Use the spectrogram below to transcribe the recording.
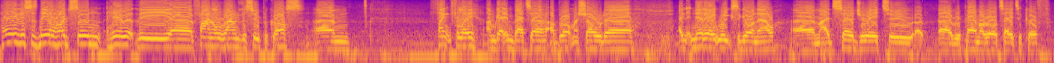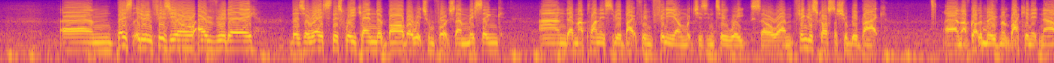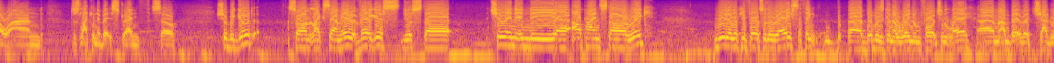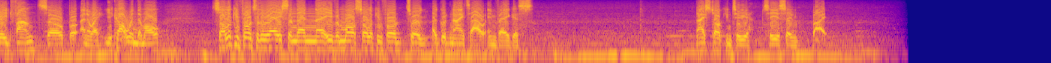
Hey, this is Neil Hodgson here at the uh, final round of the Supercross. Um, thankfully, I'm getting better. I broke my shoulder uh, nearly eight weeks ago now. Um, I had surgery to uh, uh, repair my rotator cuff. Um, basically doing physio every day. There's a race this weekend at Barber, which unfortunately I'm missing. And uh, my plan is to be back for Infineon, which is in two weeks. So um, fingers crossed I should be back. Um, I've got the movement back in it now and just lacking a bit of strength. So should be good. So I'm like I say, I'm here at Vegas, just uh, chilling in the uh, Alpine Star rig. Really looking forward to the race. I think uh, Bubba's going to win, unfortunately. Um, I'm a bit of a Chad Reed fan, so but anyway, you can't win them all. So looking forward to the race, and then uh, even more so looking forward to a, a good night out in Vegas. Nice talking to you. See you soon. Bye.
